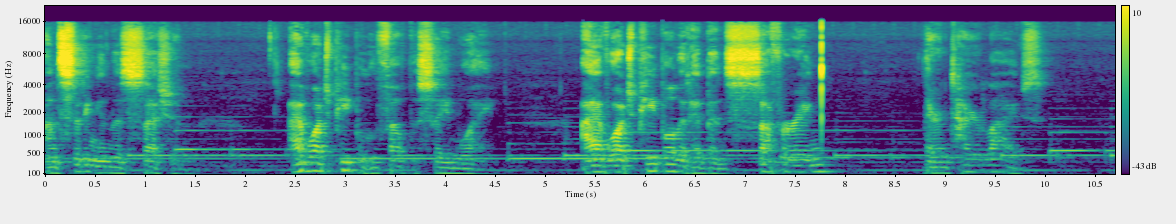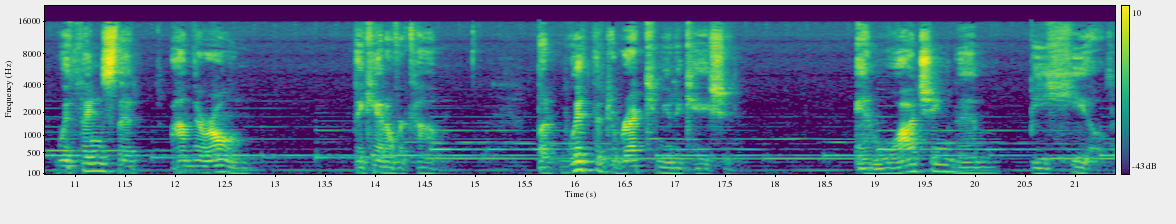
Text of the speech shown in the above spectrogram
on sitting in this session, I've watched people who felt the same way. I have watched people that have been suffering their entire lives with things that on their own they can't overcome. But with the direct communication and watching them be healed,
